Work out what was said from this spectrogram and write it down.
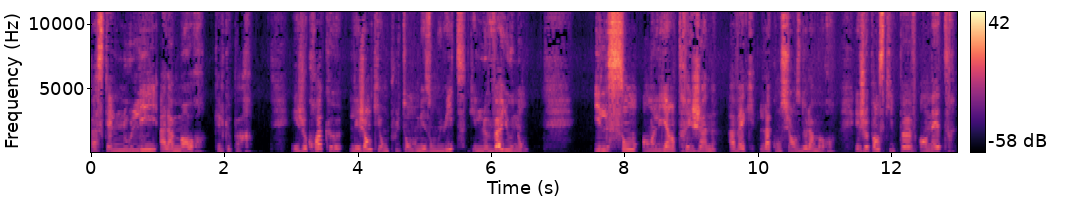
parce qu'elle nous lie à la mort quelque part. Et je crois que les gens qui ont Pluton en maison 8, qu'ils le veuillent ou non, ils sont en lien très jeune avec la conscience de la mort. Et je pense qu'ils peuvent en être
